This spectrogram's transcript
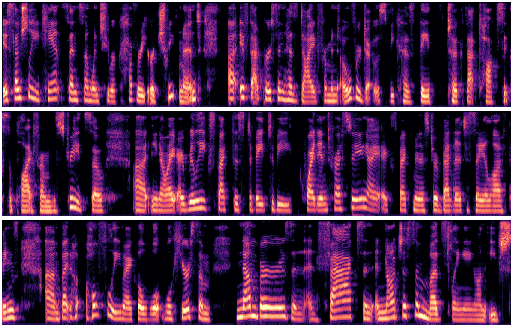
essentially you can't send someone to recovery or treatment uh, if that person has died from an overdose because they took that toxic supply from the streets. So uh, you know I, I, really expect this debate to be quite interesting. I expect minister bennett to say a lot of things. Um, but ho- hopefully michael we'll, we'll hear some numbers and, and facts and, and not just some mudslinging on each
